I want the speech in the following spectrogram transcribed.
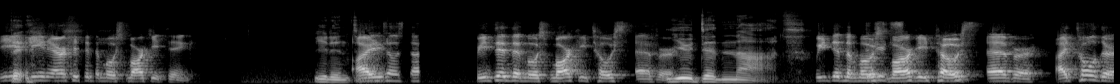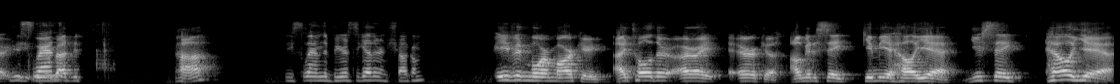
me, They- me and Erica did the most marky thing. You didn't. do I- it. Just, uh, We did the most marky toast ever. you did not. we did the you- most marky toast ever. I told her You we were slammed- about to. Huh? you slam the beers together and chug them. even more marky. I told her, all right, Erica, I'm gonna say, give me a hell yeah. You say hell yeah.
